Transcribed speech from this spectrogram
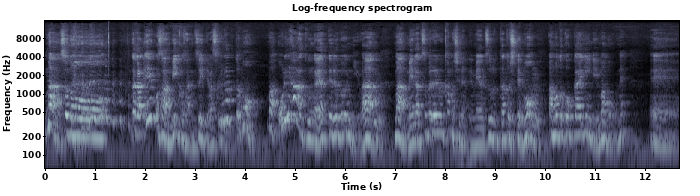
まあその だから A 子さん B 子さんについては少なくとも、まあ、折原君がやってる分には、まあ、目が潰れるかもしれない目をつぶったとしても、まあ、元国会議員で今もね、えー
